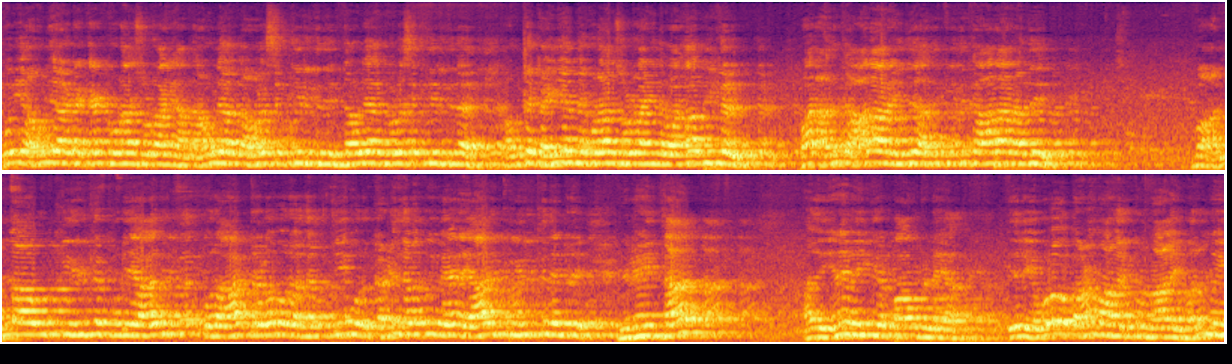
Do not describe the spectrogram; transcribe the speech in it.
போய் அவளியார்கிட்ட கேட்கக்கூடாதுன்னு சொல்கிறாங்க அந்த அவுளியாவுக்கு அவ்வளோ சக்தி இருக்குது இந்த அவுளியாவுக்கு அவ்வளோ சக்தி இருக்குது. அவர்கிட்ட கையாந்த கூடாதுன்னு சொல்கிறாங்க இந்த வகாபிகள். பாரு அதுக்கு ஆதாரம் இது அதுக்கு இதுக்கு ஆதாரம் அது. இப்போ அல்லாவுக்கு இருக்கக்கூடிய அளவுக்கு ஒரு ஆற்றலும் ஒரு சக்தியும் ஒரு கடுகளவு வேற யாருக்கும் இருக்குது என்று நினைத்தால் அது இணை வைக்கிற பாவம் இல்லையா? இதில் எவ்வளவு கவனமாக இருக்கும் நாளை மறுமை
